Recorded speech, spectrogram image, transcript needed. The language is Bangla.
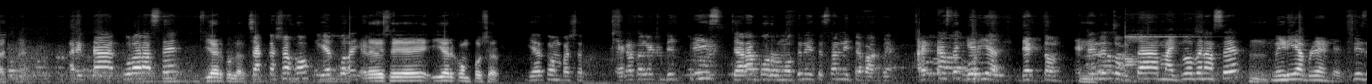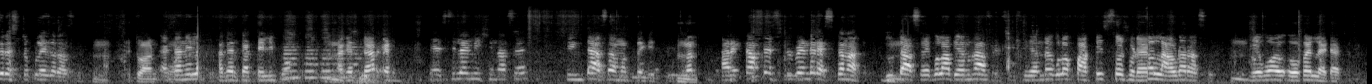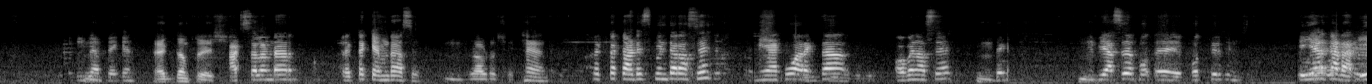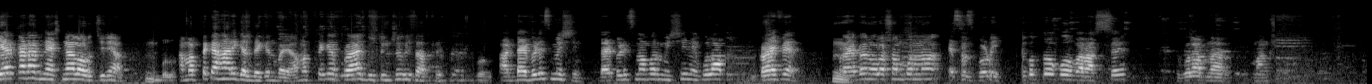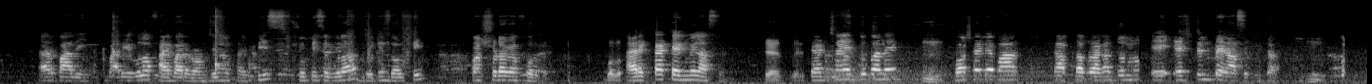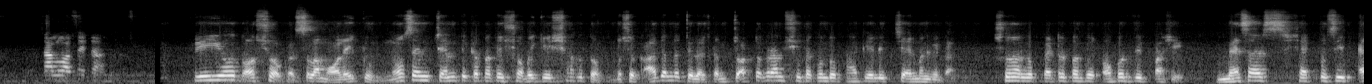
আচ্ছা। আরেকটা কুলার আছে ইয়ার কুলার চাক্কা সহ ইয়ার কুলার এটা হচ্ছে ইয়ার কম্পোসার ইয়ার কম্প্রেসর এক হাজার লিটার ফ্রিজ যারা বড়র মধ্যে নিতে চান নিতে পারবেন। আরেকটা আছে চোখটা মাইক্রোওভেন আছে মিডিয়া ব্র্যান্ডের ফ্রিজের স্টেবিলাইজার আছে। হুম একটু আন এটা নিলে আগেরকার টেলিফোন আগেরকার সেলাই মেশিন আছে তিনটা আছে আমার থেকে। আরেকটা আছে স্টুডেন্টের স্ক্যানার দুটো আছে এগুলো ক্যামেরা আছে। ক্যামেরা গুলো পার পিস ছশো টাকা। লাউডার আছে। দেখেন। একদম ফ্রেশ আট সিলিন্ডার একটা ক্যামেরা আছে। হ্যাঁ। একটা কার্ড প্রিন্টার আছে। মিয়াকো আর একটা ওভেন আছে। টিভি আছে বত্রিশ ইঞ্চি air cutter air cutter national original আমার থেকে হারিকেল দেখেন ভাই আমার থেকে প্রায় দু তিনশো পিস আছে। আর ডায়াবেটিস মেশিন ডায়াবেটিস মাপার মেশিন এগুলো হলো সম্পূর্ণ এসএস বডি এগুলো তো করবার আসছে এগুলো আপনার মাংস। আর বাড়ি বাড়ি এগুলো ফাইবারের original five piece show piece এগুলো দেখেন ডলফিন পাঁচশো টাকা পড়বে আর একটা টেন মিল আছে। প্যাড ছাইয়ের দোকানে বসাইলে বা কাপ টাপ রাখার জন্য এই এক্সটেন্ড আছে দুটা চালু আছে এটা। প্রিয় দর্শক আসসালামু আলাইকুম। নোসেন চ্যানেল থেকে আপনাদের সবাইকে স্বাগতম। দর্শক আজ আমরা চলে আসলাম চট্টগ্রাম সীতাকুণ্ড ভাটিয়ালির চেয়ারম্যান গেটা সোনারগাঁও পেট্রোল পাম্পের অপরদিক পাশে মেসার্স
